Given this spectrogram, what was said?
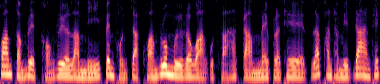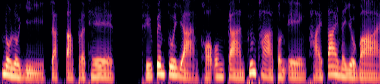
ความสำเร็จของเรือลำนี้เป็นผลจากความร่วมมือระหว่างอุตสาหกรรมในประเทศ และพันธมิตรด้านเทคโนโลยีจากต่างประเทศ ถือเป็นตัวอย่างขององค์การพึ่งพาตนเองภายใต้นโยบาย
